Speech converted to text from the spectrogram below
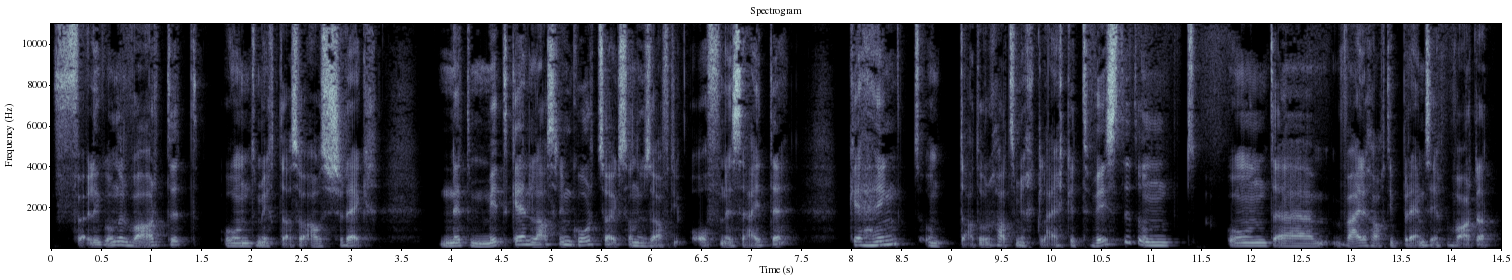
völlig unerwartet und mich da so aus Schreck nicht mitgehen lassen im Gurtzeug, sondern so auf die offene Seite gehängt und dadurch hat es mich gleich getwistet und, und ähm, weil ich auch die Bremse, ich war da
